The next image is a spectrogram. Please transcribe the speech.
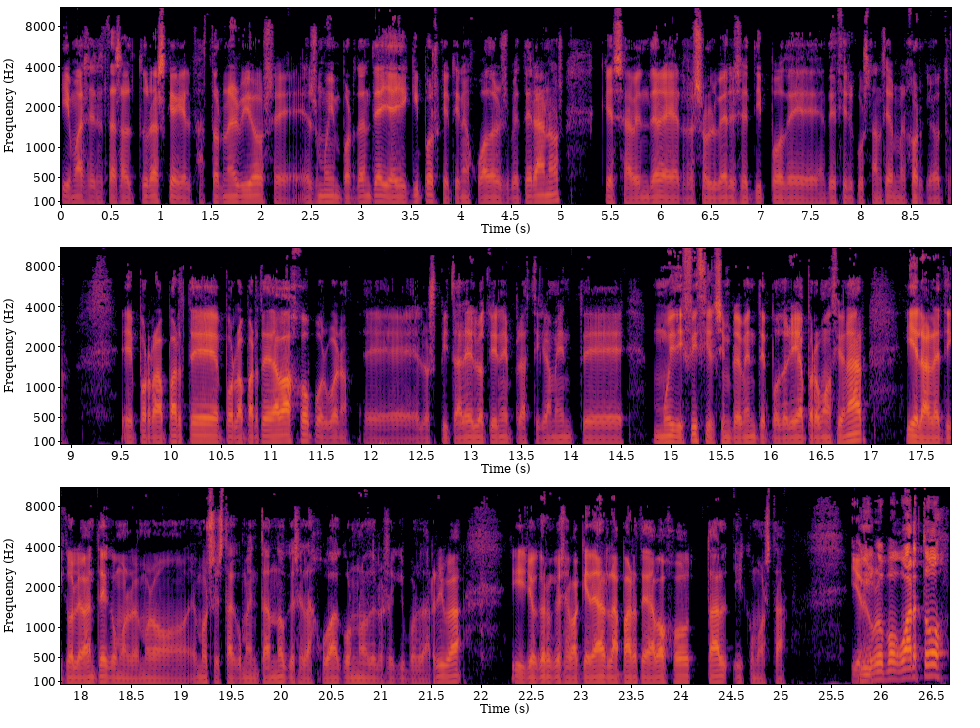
y más en estas alturas que el factor nervios eh, es muy importante y hay equipos que tienen jugadores veteranos que saben de resolver ese tipo de, circunstancias mejor que otros. Eh, por la parte por la parte de abajo, pues bueno, eh, el Hospitalet lo tiene prácticamente muy difícil, simplemente podría promocionar y el Atlético Levante, como lo hemos, hemos estado comentando, que se la juega con uno de los equipos de arriba y yo creo que se va a quedar la parte de abajo tal y como está. ¿Y el grupo cuarto?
